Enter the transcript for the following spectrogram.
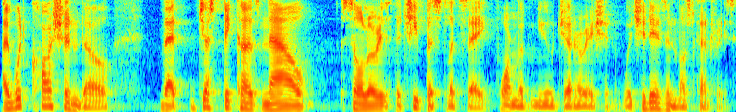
I would caution, though, that just because now solar is the cheapest, let's say, form of new generation, which it is in most countries,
